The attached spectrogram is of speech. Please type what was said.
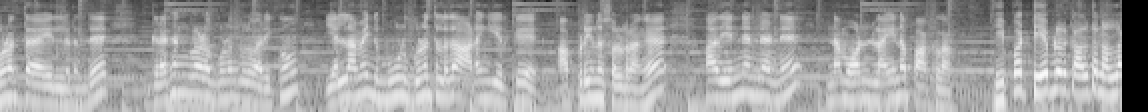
குணத்தை இதிலிருந்து கிரகங்களோட குணங்கள் வரைக்கும் எல்லாமே இந்த மூணு குணத்தில் தான் அடங்கியிருக்கு அப்படின்னு சொல்கிறாங்க அது என்னென்னு நம்ம ஒன் லைனாக பார்க்கலாம். இப்போ டேபிள் காலத்தை நல்லா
